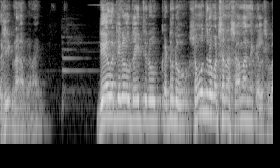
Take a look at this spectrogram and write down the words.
ಅಜಿತನಾಮಕನಾಗಿ. ದೇವತೆಗಳು ದೈತ್ಯರು ಕಟ್ಟರು, ಸಮುದ್ರ ಮಠನ ಸಾಮಾನ್ಯ ಕೆಲಸವ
